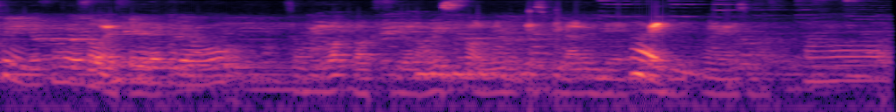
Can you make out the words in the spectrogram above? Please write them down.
しみですね。そうですねだけでも。そうワクワクするような美味しそうなレシピがあるんで、はいぜひお願いします。あの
